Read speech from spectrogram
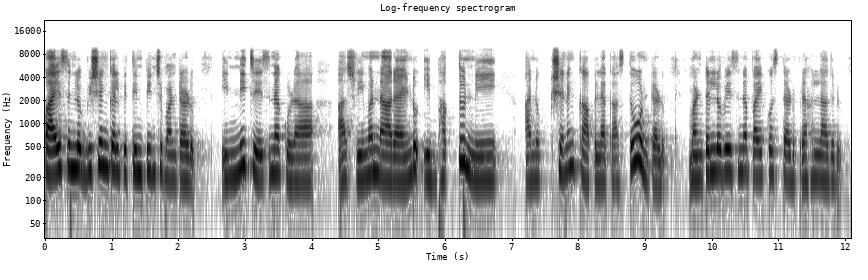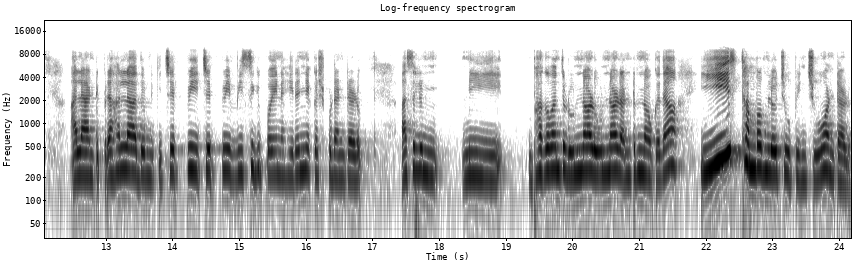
పాయసంలో విషం కలిపి తినిపించమంటాడు. ఇన్ని చేసినా కూడా ఆ శ్రీమన్నారాయణుడు ఈ భక్తుణ్ణి అనుక్షణం కాపలా కాస్తూ ఉంటాడు. మంటల్లో వేసిన పైకొస్తాడు ప్రహ్లాదుడు. అలాంటి ప్రహ్లాదునికి చెప్పి చెప్పి విసిగిపోయిన హిరణ్యకశిపుడు అంటాడు అసలు నీ భగవంతుడు ఉన్నాడు ఉన్నాడు అంటున్నావు కదా ఈ స్తంభంలో చూపించు అంటాడు.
